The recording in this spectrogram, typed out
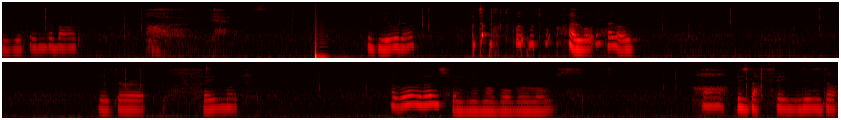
if you think about it. Oh, yes. Baby Yoda. What, what, what, what, hello, hello. Is there a thing which... Like, where are those things in my bubble loves? is that thing, this is that...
